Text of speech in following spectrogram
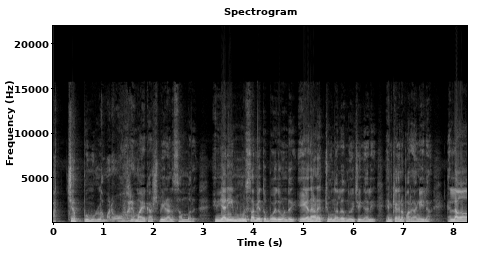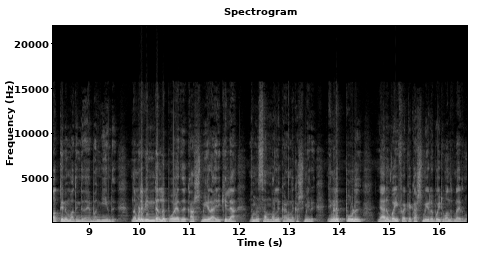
പച്ചപ്പുമുള്ള മനോഹരമായ കാശ്മീരാണ് സമ്മർ. ഇനി ഞാൻ ഈ മൂന്ന് സമയത്ത് പോയതുകൊണ്ട് ഏതാണ് ഏറ്റവും നല്ലതെന്ന് ചോദിച്ചു കഴിഞ്ഞാൽ എനിക്കങ്ങനെ പറയാൻ കഴിയില്ല എല്ലാത്തിനും അതിന്റെതായ ഭംഗിയുണ്ട്. നമ്മൾ വിന്ററിൽ പോയത് കാശ്മീർ ആയിരിക്കില്ല. നമ്മൾ സമ്മറിൽ കാണുന്ന കാശ്മീർ. ഞങ്ങളിപ്പോൾ ഞാനും വൈഫൊക്കെ കാശ്മീരിൽ പോയിട്ട് വന്നിട്ടുണ്ടായിരുന്നു.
